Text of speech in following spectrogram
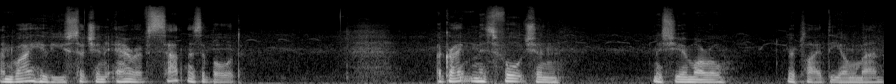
And why have you such an air of sadness aboard? A great misfortune, Monsieur Morrel, replied the young man.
